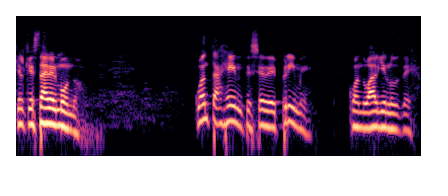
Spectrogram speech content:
que el que está en el mundo. ¿Cuánta gente se deprime cuando alguien los deja?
